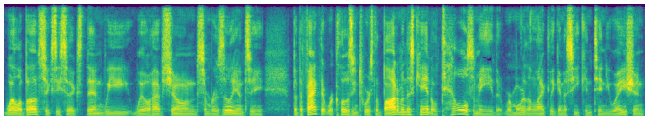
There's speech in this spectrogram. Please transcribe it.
well above 66, then we will have shown some resiliency. But the fact that we're closing towards the bottom of this candle tells me that we're more than likely going to see continuation.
